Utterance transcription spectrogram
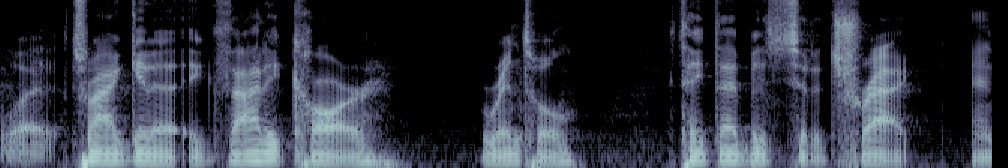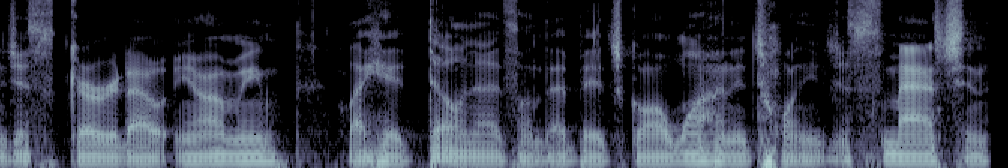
what? try and get a exotic car rental, take that bitch to the track and just skirt out. You know what I mean? Like hit donuts on that bitch, going 120, just smashing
